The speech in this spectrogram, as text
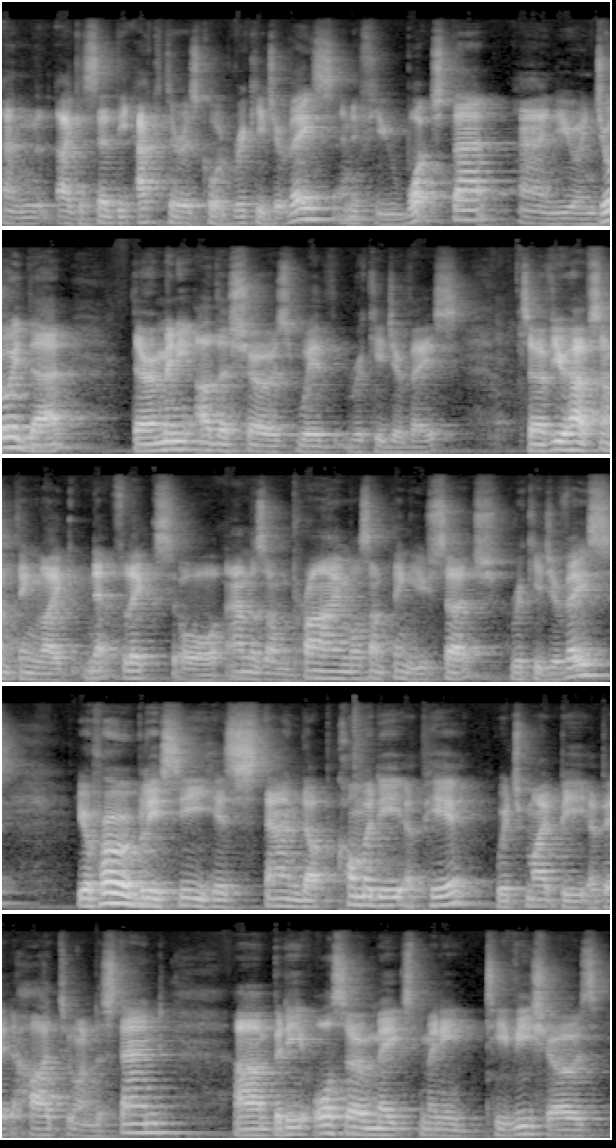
and like I said, the actor is called Ricky Gervais. And if you watched that and you enjoyed that, there are many other shows with Ricky Gervais. So if you have something like Netflix or Amazon Prime or something, you search Ricky Gervais, you'll probably see his stand up comedy appear, which might be a bit hard to understand. Um, but he also makes many TV shows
